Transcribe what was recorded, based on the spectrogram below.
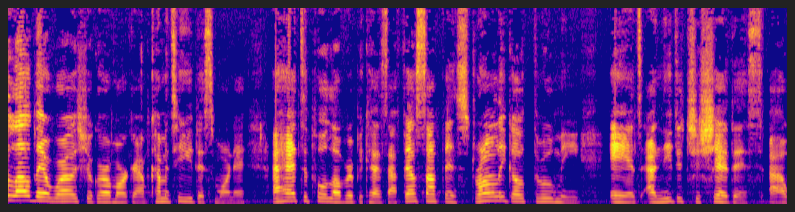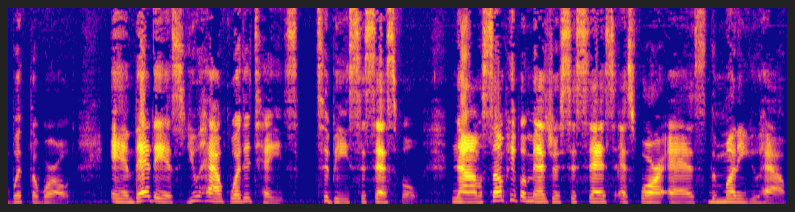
Hello there world, it's your girl Margaret. I'm coming to you this morning. I had to pull over because I felt something strongly go through me and I needed to share this uh, with the world. And that is, you have what it takes to be successful. Now, some people measure success as far as the money you have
